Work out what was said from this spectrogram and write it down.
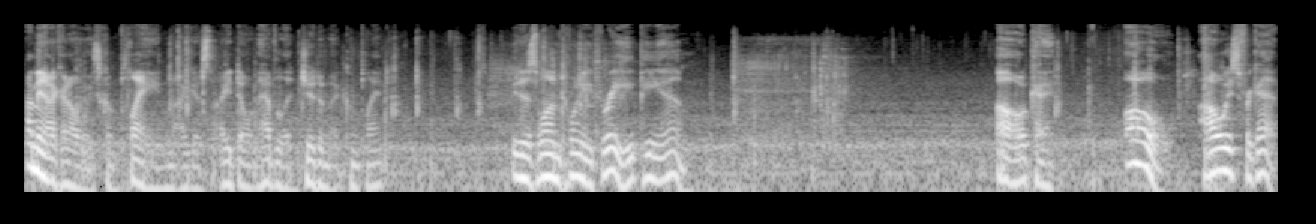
I mean, I can always complain. I guess I don't have a legitimate complaint. It is 1.23 p.m. Oh, okay. Oh, I always forget.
